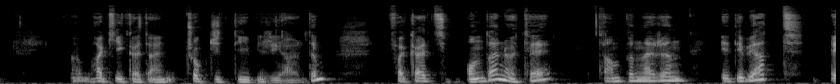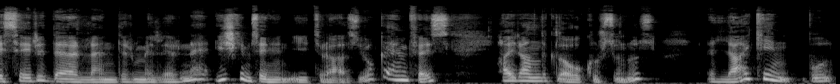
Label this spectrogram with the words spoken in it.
hakikaten çok ciddi bir yardım. Fakat ondan öte Tanpınar'ın edebiyat eseri değerlendirmelerine hiç kimsenin itirazı yok. Enfes, hayranlıkla okursunuz. E, lakin bu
